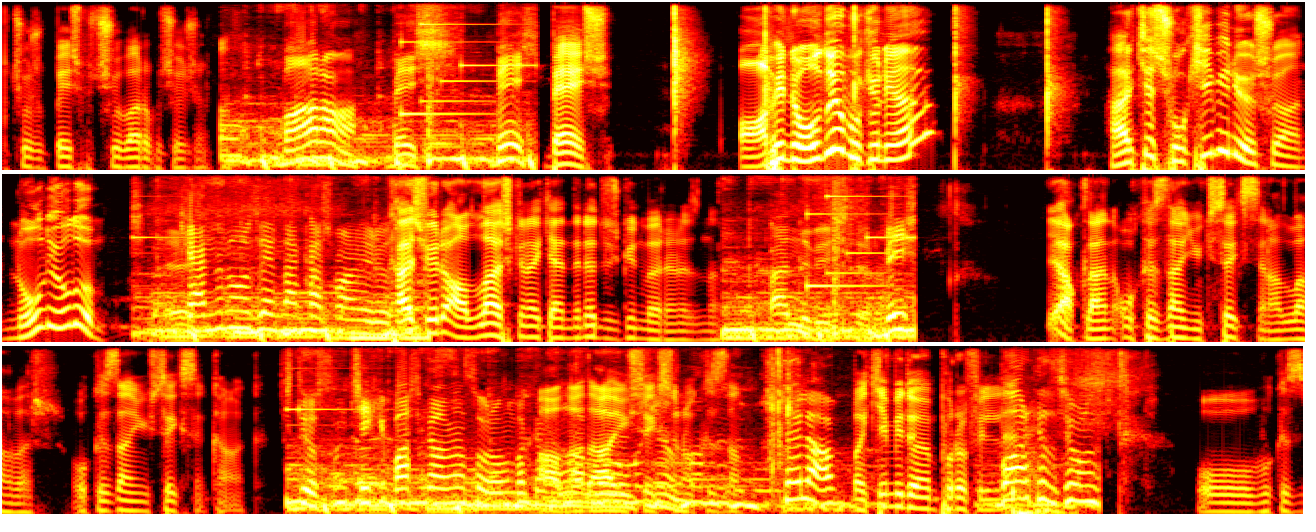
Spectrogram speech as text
Bu çocuk 5.5 var bu çocuğun. Bağır ama. 5. 5. 5. Abi ne oluyor bugün ya? Herkes çok iyi biliyor şu an. Ne oluyor oğlum? Kendin onun üzerinden kaç puan veriyorsun? Kaç veriyor Allah aşkına kendine düzgün ver en azından. Ben de 5 derim. Yok lan o kızdan yükseksin Allah var. O kızdan yükseksin kanka. diyorsun. Çekip başkalarına soralım bakalım. Allah daha da yükseksin o kızdan. Selam. Bakayım bir de ön Bu profiline. arkadaşımız Oo bu kız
